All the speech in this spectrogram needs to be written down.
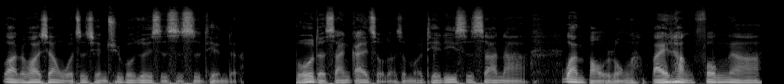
不然的话，像我之前去过瑞士十四天的，所有的山该走的，什么铁力士山啊、万宝龙啊、白朗峰啊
